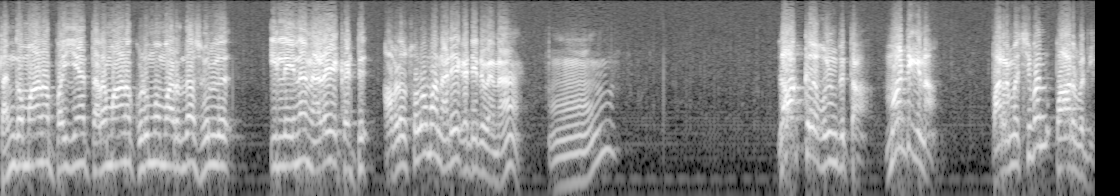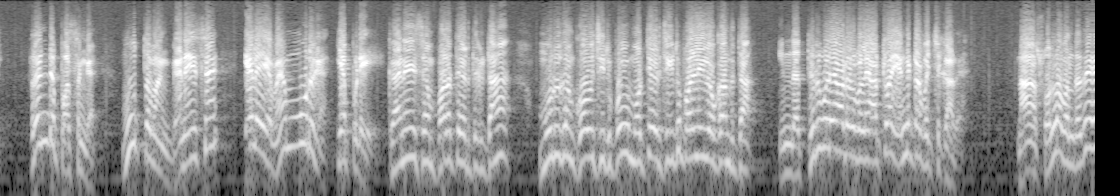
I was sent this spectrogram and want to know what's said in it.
தங்கமான பையன் தரமான குடும்பமா இருந்தா சொல்லு. இல்லைன்னா நடைய கட்டு. அவ்வளவு சுலமா நிறைய கட்டிடுவேனா? ம். லாக்ல விழுந்துட்டான். மாட்டிக்கினான். பரமசிவன் பார்வதி. ரெண்டு பசங்க. மூத்தவன் கணேசன் இளையவன் முருகன். எப்படி? கணேசன் பழத்தை எடுத்துக்கிட்டான் முருகன் கோவிச்சிட்டு போய் மொட்டை அடிச்சுக்கிட்டு பள்ளியில உட்காந்துட்டான் இந்த திருவிளையாடல் விளையாட்டுலாம் எங்கிட்ட வச்சுக்காத. நான் சொல்ல வந்தது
